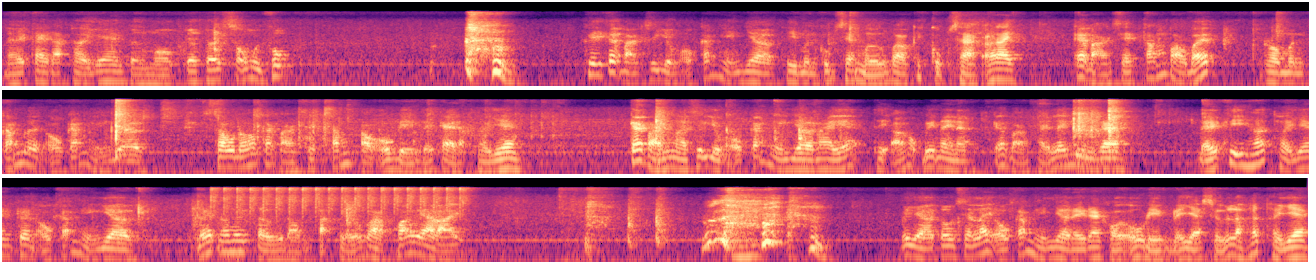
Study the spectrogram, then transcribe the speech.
Để cài đặt thời gian từ 1 cho tới 60 phút khi các bạn sử dụng ổ cắm hẹn giờ thì mình cũng sẽ mượn vào cái cục sạc ở đây. Các bạn sẽ cắm vào bếp rồi mình cắm lên ổ cắm hẹn giờ. Sau đó các bạn sẽ cắm vào ổ điện để cài đặt thời gian. Các bạn mà sử dụng ổ cắm hẹn giờ này á, thì ở hộp pin này nè các bạn phải lấy pin ra. Để khi hết thời gian trên ổ cắm hẹn giờ bếp nó mới tự động tắt lửa và khóa ra lại. Bây giờ tôi sẽ lấy ổ cắm hẹn giờ này ra khỏi ổ điện để giả sử là hết thời gian.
